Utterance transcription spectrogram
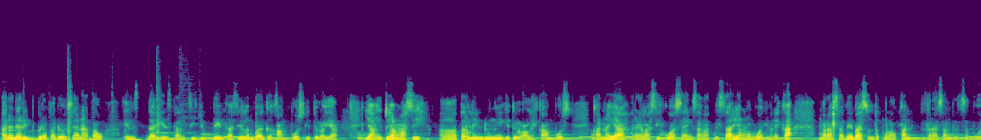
Ada dari beberapa dosen atau in, dari instansi dari instansi lembaga kampus gitu loh ya yang itu yang masih uh, terlindungi gitu loh oleh kampus. Karena ya relasi kuasa yang sangat besar yang membuat mereka merasa bebas untuk melakukan kekerasan tersebut.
